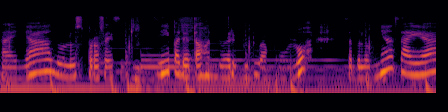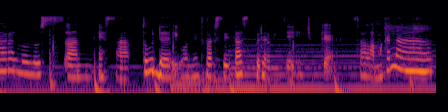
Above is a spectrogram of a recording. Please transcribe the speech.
Saya lulus profesi gizi pada tahun 2020. Sebelumnya saya lulusan S1 dari Universitas Brawijaya juga. Salam kenal.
